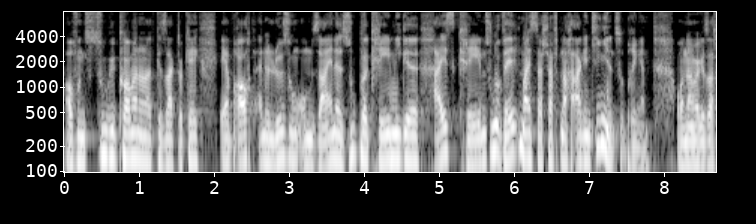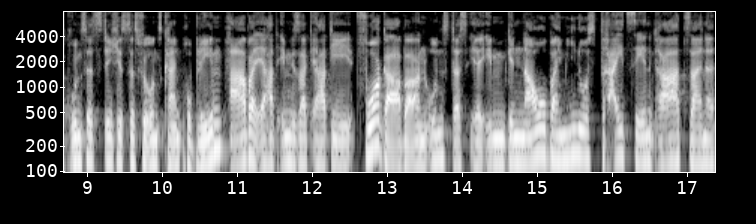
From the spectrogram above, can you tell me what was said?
auf uns zugekommen und hat gesagt, okay, er braucht eine Lösung, um seine super cremige Eis Eiscreme zur Weltmeisterschaft nach Argentinien zu bringen. Und dann haben wir gesagt, grundsätzlich ist das für uns kein Problem. Aber er hat eben gesagt, er hat die Vorgabe an uns, dass er eben genau bei minus 13 Grad seine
